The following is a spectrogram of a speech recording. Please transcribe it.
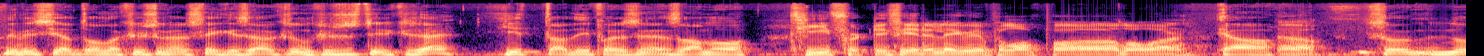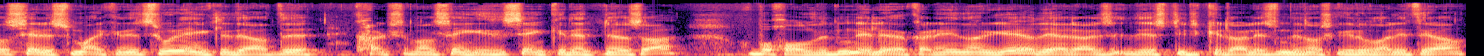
Det vil si at dollarkursen kan svekke seg og kronekursen styrke seg, gitt da de forholdene jeg sa nå. 10,44 legger vi på nå på dollaren. Ja. Så nå ser det ut som markedet tror egentlig det at det, kanskje man senker, senker renten i USA og beholder den eller øker den i Norge. og Det, da- det styrker da liksom de norske krona litt. Grann.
